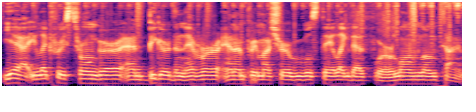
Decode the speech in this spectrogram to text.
yeah, Electro is stronger and bigger than ever, and I'm pretty much sure we will stay like that for a long, long time.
